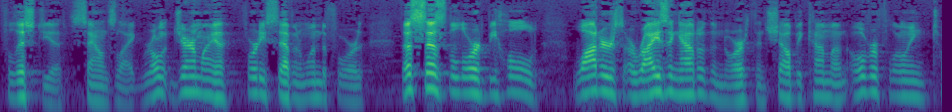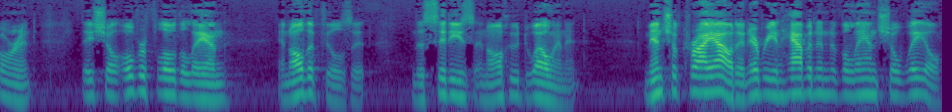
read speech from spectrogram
Philistia sounds like. Jeremiah 47, 1 to 4. Thus says the Lord, Behold, waters are rising out of the north and shall become an overflowing torrent they shall overflow the land and all that fills it, the cities and all who dwell in it. Men shall cry out, and every inhabitant of the land shall wail.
